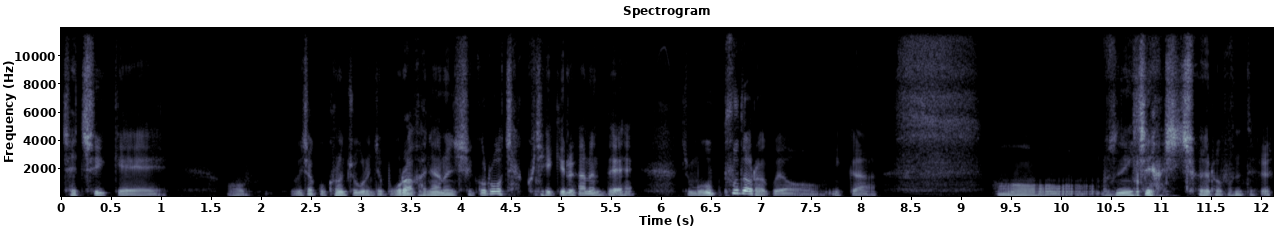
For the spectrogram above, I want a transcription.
재치 있게 어 왜 자꾸 그런 쪽으로 인제 몰아가냐는 식으로 자꾸 얘기를 하는데 좀 우프더라고요. 그니까 어 무슨 얘기인지 아시죠 여러분들?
